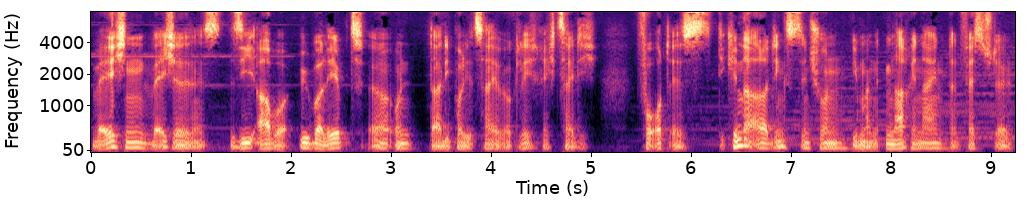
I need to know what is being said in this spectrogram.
welchen, welches sie aber überlebt äh, und da die Polizei wirklich rechtzeitig vor Ort ist. Die Kinder allerdings sind schon, wie man im Nachhinein dann feststellt,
